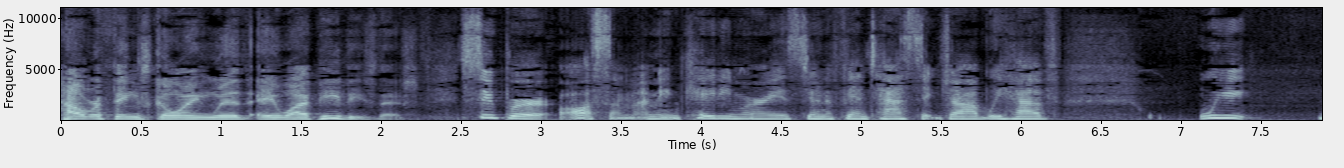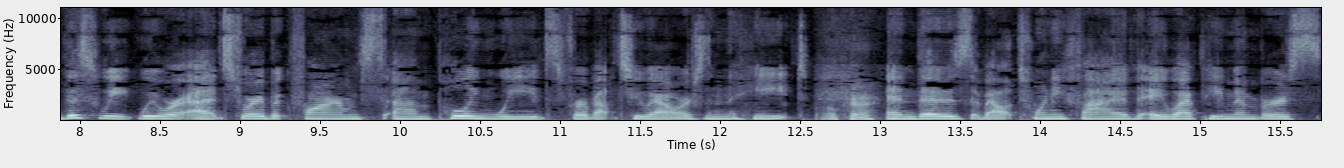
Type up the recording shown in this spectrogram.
How are things going with AYP these days? Super awesome. I mean, Katie Murray is doing a fantastic job. We have, we, this week we were at Storybook Farms um, pulling weeds for about two hours in the heat. Okay. And those about 25 AYP members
